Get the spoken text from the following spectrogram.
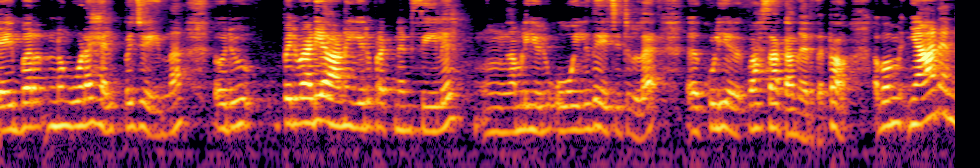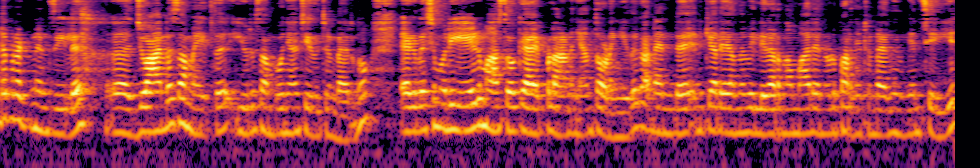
ലേബറിനും കൂടെ ഹെൽപ്പ് ചെയ്യുന്ന ഒരു പരിപാടിയാണ് ഈ ഒരു പ്രഗ്നൻസിയിൽ നമ്മൾ ഈ ഒരു ഓയിൽ തേച്ചിട്ടുള്ള കുളി പാസ്സാക്കാൻ നേരത്തെ കേട്ടോ അപ്പം ഞാൻ എന്റെ പ്രഗ്നൻസിയിൽ ജോന്റെ സമയത്ത് ഈ ഒരു സംഭവം ഞാൻ ചെയ്തിട്ടുണ്ടായിരുന്നു. ഏകദേശം ഒരു ഏഴ് മാസമൊക്കെ ആയപ്പോഴാണ് ഞാൻ തുടങ്ങിയത്. കാരണം എന്റെ എനിക്കറിയാവുന്ന വലിയ കാരണവന്മാർ എന്നോട് പറഞ്ഞിട്ടുണ്ടായിരുന്നു ഇങ്ങനെ ചെയ്യ്.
